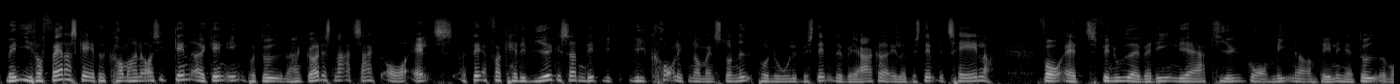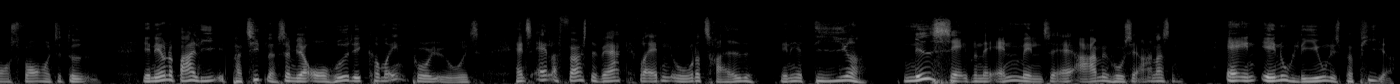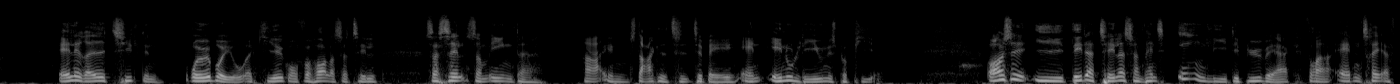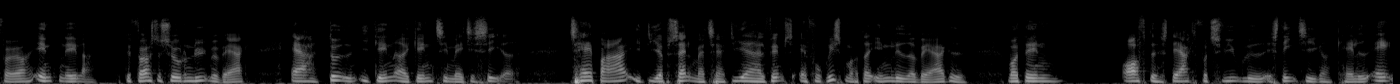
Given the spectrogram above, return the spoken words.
Men i forfatterskabet kommer han også igen og igen ind på døden, og han gør det snart sagt overalt. Og derfor kan det virke sådan lidt vilkårligt, når man slår ned på nogle bestemte værker eller bestemte taler, for at finde ud af, hvad det egentlig er, Kirkegård mener om denne her død og vores forhold til døden. Jeg nævner bare lige et par titler, som jeg overhovedet ikke kommer ind på i øvrigt. Hans allerførste værk fra 1838, den her digre, nedsablende anmeldelse af Arme H.C. Andersen, af en endnu levendes papir. Allerede titlen røber jo, at Kierkegaard forholder sig til sig selv som en, der har en stakket tid tilbage af en endnu levendes papir. Også i det, der tæller som hans egentlige debutværk fra 1843, enten eller, det første pseudonyme værk, er døden igen og igen tematiseret. Tag bare i Diapsalmata, de her 90 aforismer, der indleder værket, hvor den ofte stærkt fortvivlede æstetiker, kaldet A,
